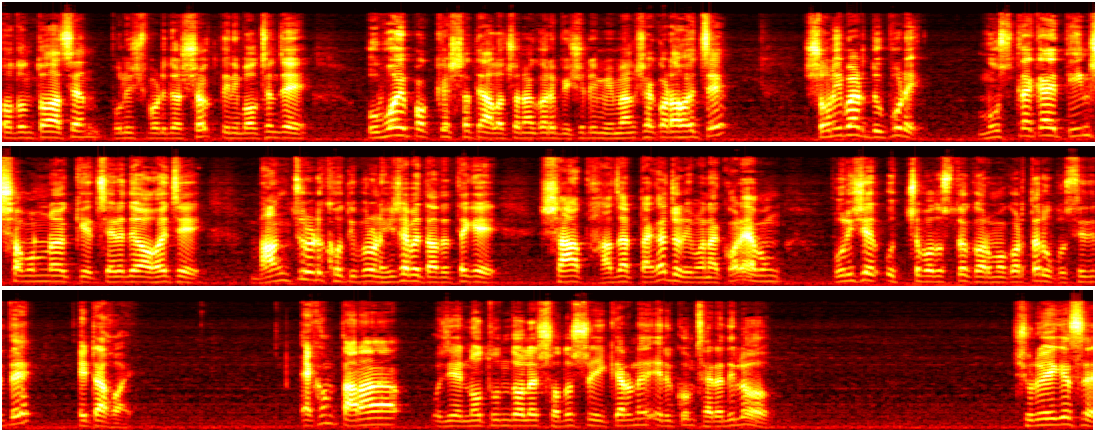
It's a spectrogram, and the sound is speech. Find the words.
তদন্ত আছেন, পুলিশ পরিদর্শক, তিনি বলছেন যে উভয় পক্ষের সাথে আলোচনা করে বিষয়টি মীমাংসা করা হয়েছে। শনিবার দুপুরে মুস্তাকায় তিন সমন্বয়ককে ছেড়ে দেওয়া হয়েছে। ভাঙচুরের ক্ষতিপূরণ হিসাবে তাদের থেকে সাত হাজার টাকা জরিমানা করে এবং পুলিশের উচ্চপদস্থ কর্মকর্তার উপস্থিতিতে এটা হয়। এখন তারা ওই যে নতুন দলের সদস্য এই কারণে এরকম ছেড়ে দিল? শুরু হয়ে গেছে?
